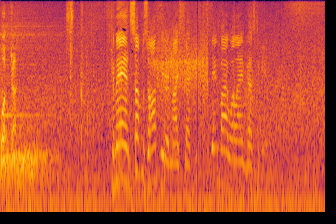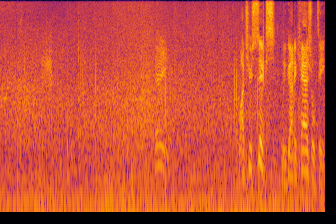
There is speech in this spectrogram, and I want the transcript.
What the? Command, off here in my sector. Stand by while I investigate. Hey. Watch your six. We've got a casualty.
